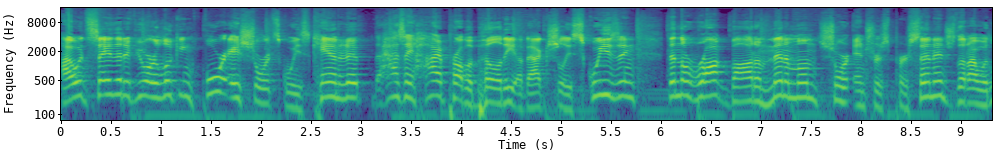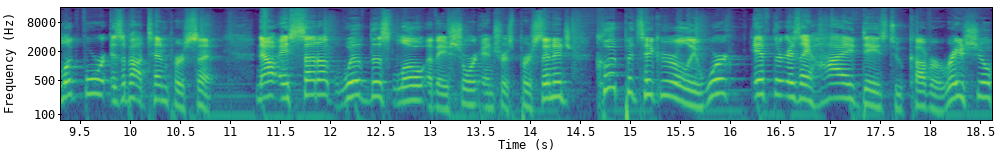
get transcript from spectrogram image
I would say that if you are looking for a short squeeze candidate that has a high probability of actually squeezing, then the rock bottom minimum short interest percentage that I would look for is about 10%. Now, a setup with this low of a short interest percentage could particularly work if there is a high days to cover ratio,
